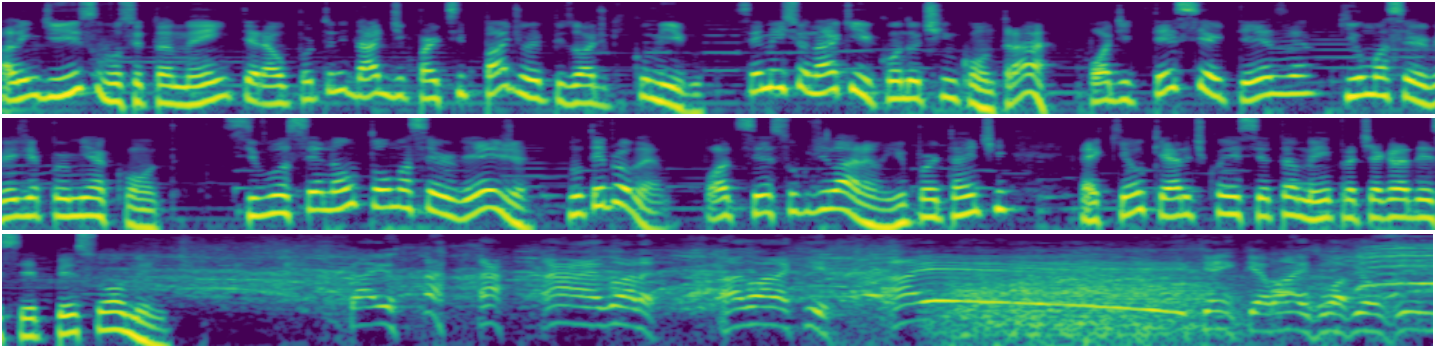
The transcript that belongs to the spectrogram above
Além disso, você também terá a oportunidade de participar de um episódio aqui comigo. Sem mencionar que quando eu te encontrar, pode ter certeza que uma cerveja é por minha conta. Se você não toma cerveja, não tem problema. Pode ser suco de laranja. O importante é que eu quero te conhecer também para te agradecer pessoalmente. Caiu. agora, agora aqui. Aê! Quem quer mais um aviãozinho?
